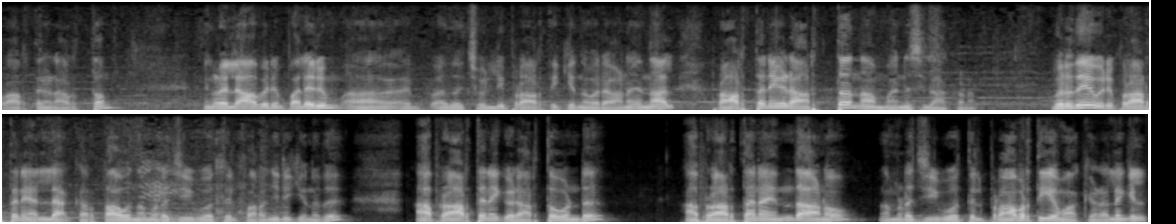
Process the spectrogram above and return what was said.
പ്രാർത്ഥനയുടെ അർത്ഥം? നിങ്ങളെല്ലാവരും പലരും അത് ചൊല്ലി പ്രാർത്ഥിക്കുന്നവരാണ്. എന്നാൽ പ്രാർത്ഥനയുടെ അർത്ഥം നാം മനസ്സിലാക്കണം. വെറുതെ ഒരു പ്രാർത്ഥനയല്ല കർത്താവ് നമ്മുടെ ജീവിതത്തിൽ പറഞ്ഞിരിക്കുന്നത്. ആ പ്രാർത്ഥനയ്ക്ക് ഒരു അർത്ഥമുണ്ട്. ആ പ്രാർത്ഥന എന്താണോ നമ്മുടെ ജീവിതത്തിൽ പ്രാവർത്തികമാക്കേണ്ടത് അല്ലെങ്കിൽ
